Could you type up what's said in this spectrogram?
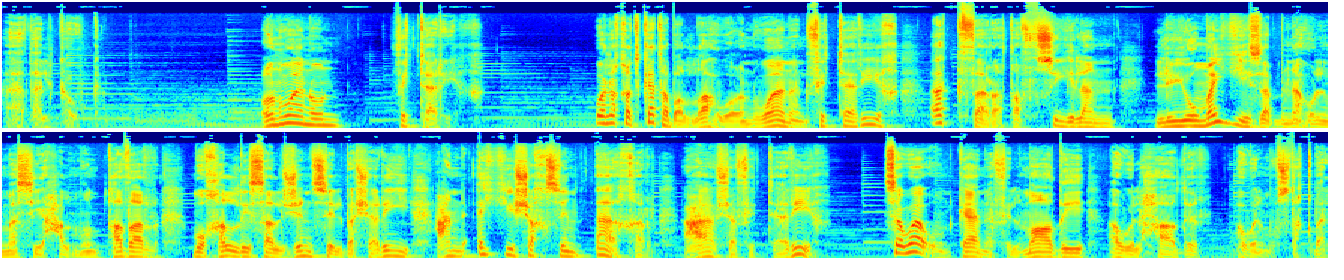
هذا الكوكب. عنوان في التاريخ. ولقد كتب الله عنوانا في التاريخ أكثر تفصيلا ليميز ابنه المسيح المنتظر مخلص الجنس البشري عن أي شخص آخر عاش في التاريخ سواء كان في الماضي أو الحاضر أو المستقبل.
